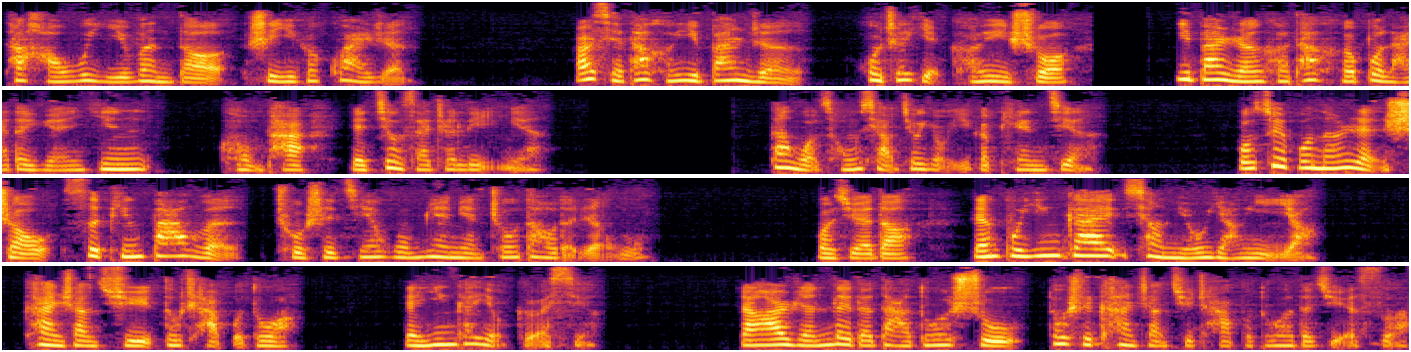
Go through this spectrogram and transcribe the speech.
他毫无疑问的是一个怪人，而且他和一般人，或者也可以说，一般人和他合不来的原因，恐怕也就在这里面。但我从小就有一个偏见，我最不能忍受四平八稳、处事接物、面面周到的人物。我觉得人不应该像牛羊一样，看上去都差不多，人应该有个性。然而，人类的大多数都是看上去差不多的角色，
